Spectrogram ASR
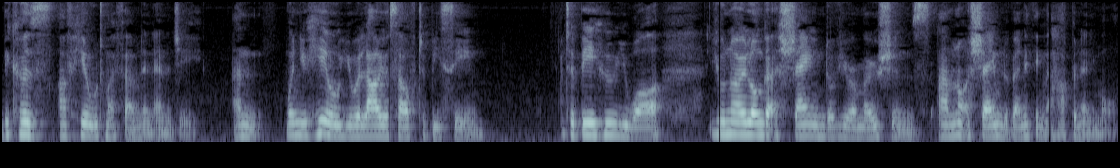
because I've healed my feminine energy. And when you heal, you allow yourself to be seen, to be who you are. You're no longer ashamed of your emotions. I'm not ashamed of anything that happened anymore.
